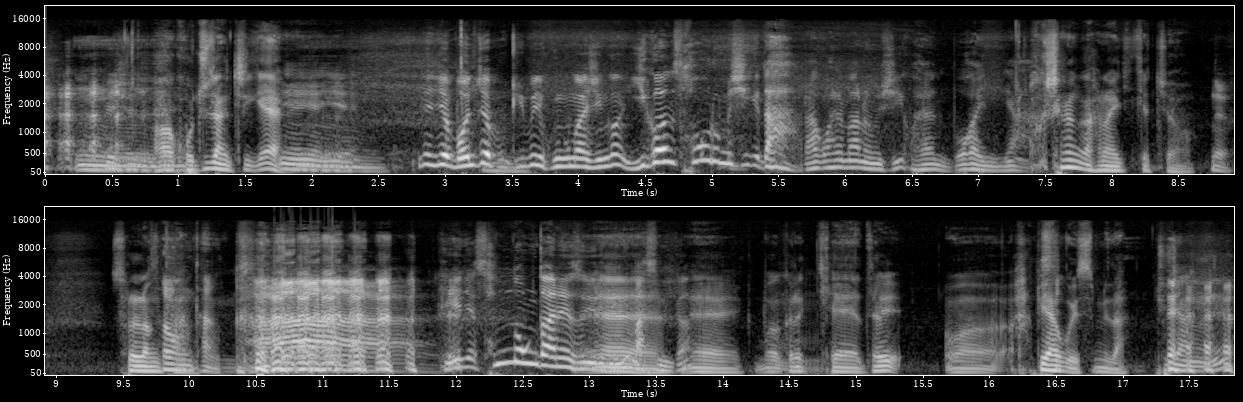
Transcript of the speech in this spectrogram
음. 해주시는 아 고추장찌개. 예, 예, 예. 근데 이제 먼저 이분이 궁금하신 건 이건 서울 음식이다라고 할 만한 음식이 과연 뭐가 있느냐? 확실한 거 하나 있겠죠. 네. 설렁탕. 설렁탕. 아. 그게 이제 선농단에서 이런 게 예, 맞습니까? 예, 뭐 그렇게들 어, 합의하고 있습니다. 주장을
